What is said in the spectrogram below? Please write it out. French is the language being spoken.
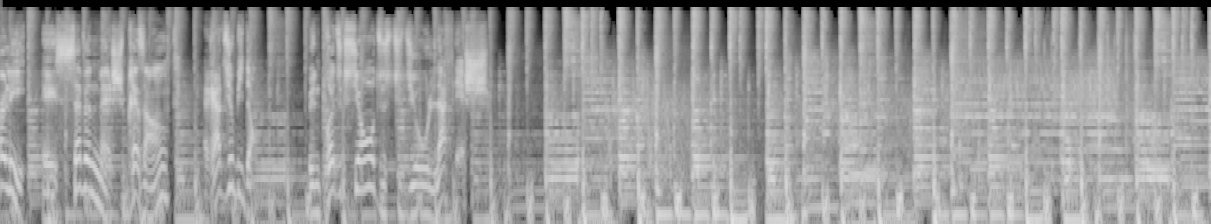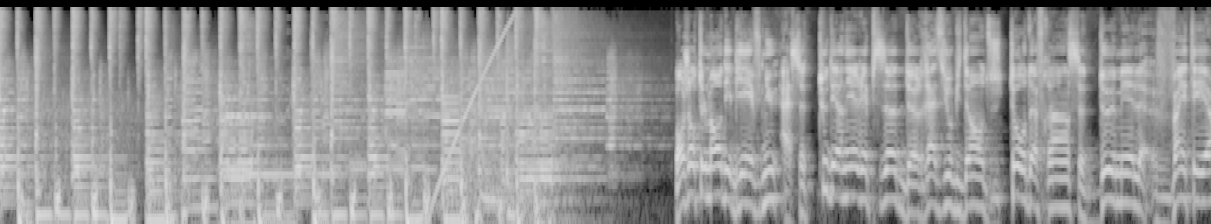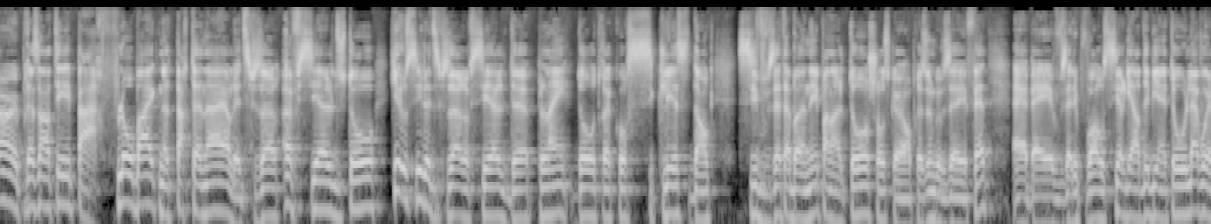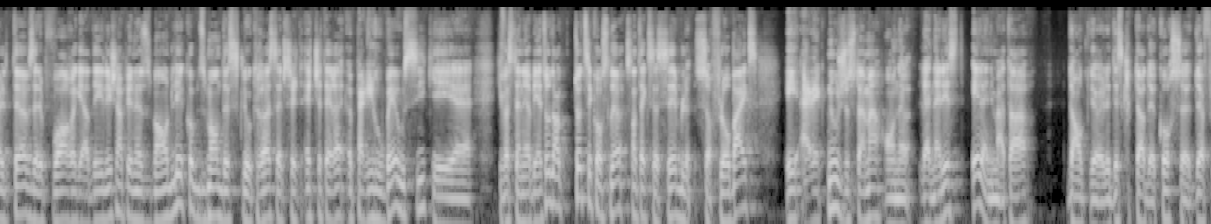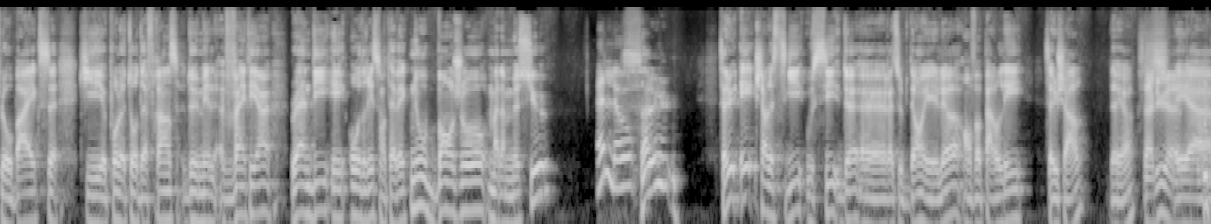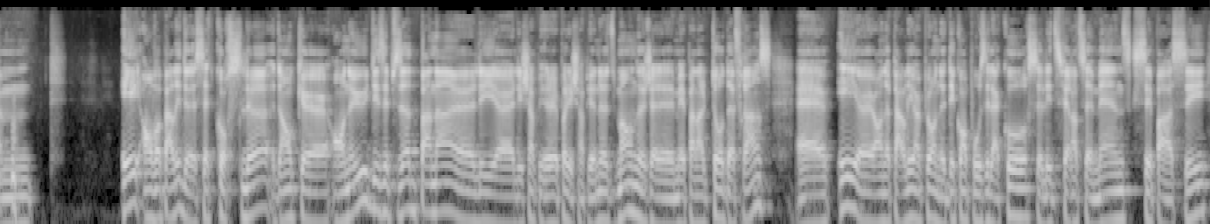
Marley et Seven Mesh présentent Radio Bidon, une production du studio La Flèche. Bonjour tout le monde et bienvenue à ce tout dernier épisode de Radio Bidon du Tour de France 2021 présenté par Flowbike, notre partenaire, le diffuseur officiel du Tour, qui est aussi le diffuseur officiel de plein d'autres courses cyclistes. Donc, si vous êtes abonné pendant le Tour, chose qu'on présume que vous avez faite, eh ben, vous allez pouvoir aussi regarder bientôt la Vuelta, vous allez pouvoir regarder les championnats du monde, les coupes du monde de cyclocross, etc. Paris-Roubaix aussi, qui, est, euh, qui va se tenir bientôt. Donc, toutes ces courses-là sont accessibles sur Flowbikes. Et avec nous, justement, on a l'analyste et l'animateur donc euh, le descripteur de course de Flowbikes qui pour le Tour de France 2021. Randy et Audrey sont avec nous. Bonjour, madame, monsieur. Hello. Salut. Salut. Et Charles Stigui aussi de euh, Radio Bidon est là. On va parler. Salut Charles, d'ailleurs. Salut. Euh, et, Et on va parler de cette course-là. Donc, euh, on a eu des épisodes pendant euh, les, euh, les championnats, pas les championnats du monde, mais pendant le Tour de France. et on a parlé un peu, on a décomposé la course, les différentes semaines, ce qui s'est passé.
